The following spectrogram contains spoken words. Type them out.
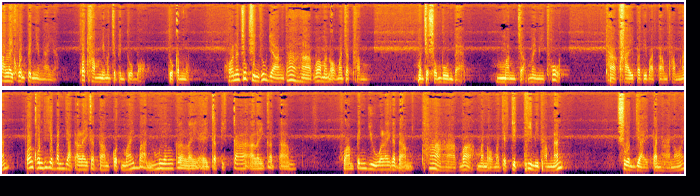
อะไรควรเป็นยังไงอะเพราะธรรมเนี่ยมันจะเป็นตัวบอกตัวกำหนด เพราะนั้นทุกสิ่งทุกอย่างถ้าหากว่ามันออกมาจากธรรมมันจะสมบูรณ์แบบ มันจะไม่มีโทษ ถ้าใครปฏิบัติตามธรรมนั้น เพราะคนที่จะบัญญัติอะไรก็ตามกฎหมายบ้านเมืองก็อะไรไอ้กติกาอะไรก็ตาม ความเป็นอยู่อะไรก็ตาม ถ้าหากว่ามันออกมาจากจิตที่มีธรรมนั้น ส่วนใหญ่ปัญหาน้อย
